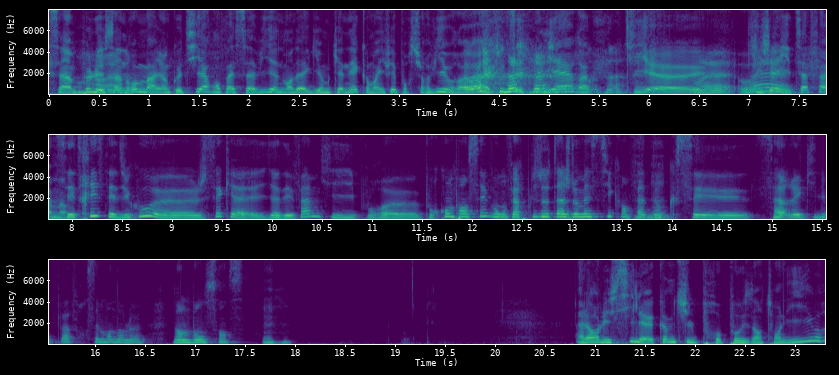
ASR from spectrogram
C'est un peu le syndrome Marion Cotillard. On passe sa vie à demander à Guillaume Canet comment il fait pour survivre à toute cette lumière qui, Ouais, qui jaillit de sa femme. C'est triste et du coup, je sais qu'il y a- il y a des femmes qui, pour, euh, pour compenser, vont faire plus de tâches domestiques en fait. Mhm. Donc c'est ça rééquilibre pas forcément dans le, dans le bon sens. Mhm. Alors Lucille, comme tu le proposes dans ton livre,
